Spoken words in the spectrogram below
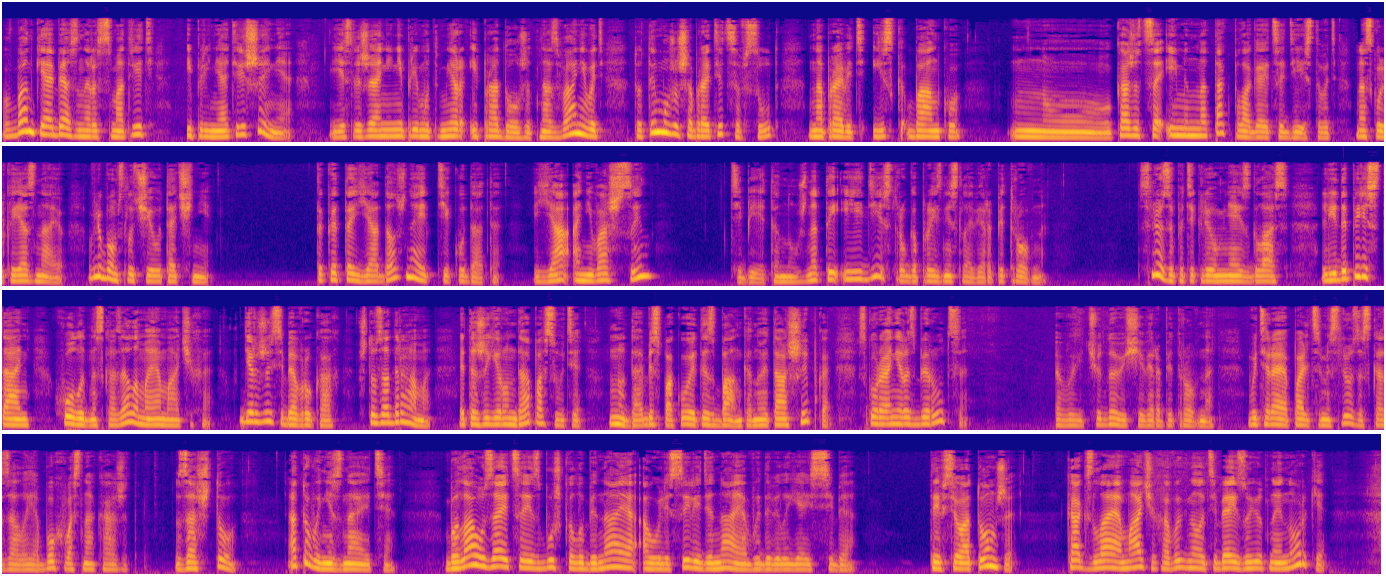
В банке обязаны рассмотреть и принять решение – если же они не примут мер и продолжат названивать, то ты можешь обратиться в суд, направить иск банку. Ну, кажется, именно так полагается действовать, насколько я знаю. В любом случае уточни. Так это я должна идти куда-то? Я, а не ваш сын? Тебе это нужно, ты и иди, строго произнесла Вера Петровна. Слезы потекли у меня из глаз. «Лида, перестань», — холодно сказала моя мачеха. Держи себя в руках. Что за драма? Это же ерунда, по сути. Ну да, беспокоит из банка, но это ошибка. Скоро они разберутся. Вы чудовище, Вера Петровна. Вытирая пальцами слезы, сказала я, Бог вас накажет. За что? А то вы не знаете. Была у зайца избушка лубиная, а у лисы ледяная, выдавила я из себя. Ты все о том же? Как злая мачеха выгнала тебя из уютной норки —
